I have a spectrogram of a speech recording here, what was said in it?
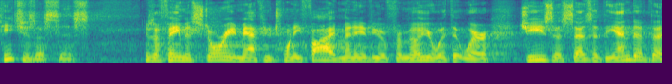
teaches us this. There's a famous story in Matthew 25. Many of you are familiar with it, where Jesus says at the end of the,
